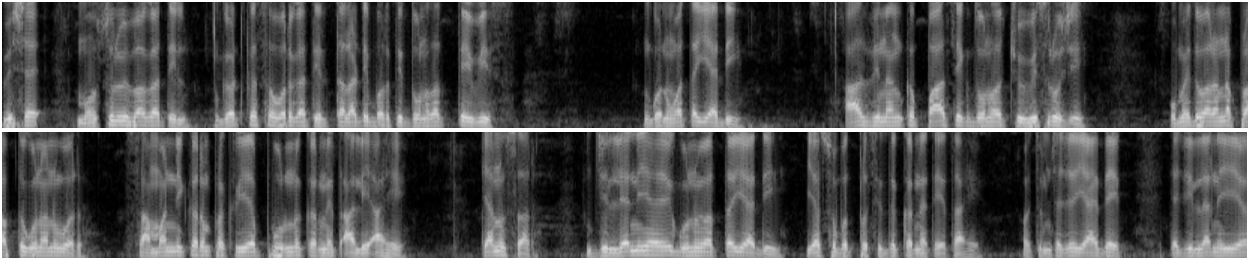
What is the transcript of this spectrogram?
विषय महसूल विभागातील गट क संवर्गातील तलाठी भरती दोन हजार तेवीस गुणवत्ता यादी. आज दिनांक पाच एक दोन हजार चोवीस रोजी उमेदवारांना प्राप्त गुणांवर सामान्यीकरण प्रक्रिया पूर्ण करण्यात आली आहे. त्यानुसार जिल्ह्यानिहाय गुणवत्ता यादी यासोबत प्रसिद्ध करण्यात येत आहे. व तुमच्या ज्या याद्या आहेत त्या जिल्ह्यानिय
